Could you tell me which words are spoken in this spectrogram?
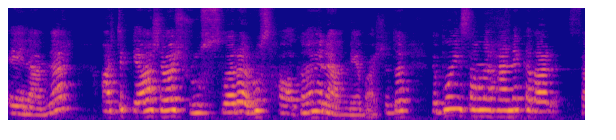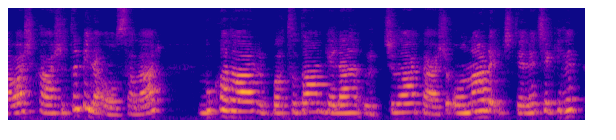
eylemler artık yavaş yavaş Ruslara, Rus halkına yönelmeye başladı. Ve bu insanlar her ne kadar savaş karşıtı bile olsalar bu kadar batıdan gelen ırkçılığa karşı onlar da içlerine çekilip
